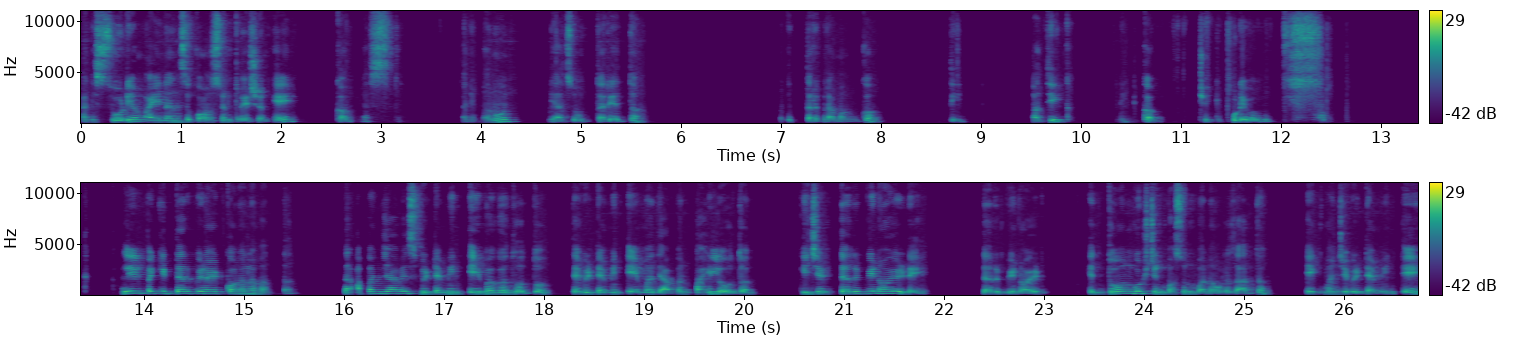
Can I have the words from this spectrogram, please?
आणि सोडियम आयनांचं कॉन्सन्ट्रेशन हे कमी असतं. आणि म्हणून याचं उत्तर येतं उत्तर क्रमांक तीन. अधिक आणि कमी. ठीक आहे पुढे बघू. खालीलपैकी टर्पिनाइट कोणाला म्हणतात? तर आपण ज्यावेळेस व्हिटॅमिन ए बघत होतो त्या व्हिटॅमिन ए मध्ये आपण पाहिलं होतं की जे टर्पिनॉइड आहे टर्पिनॉइड हे दोन गोष्टींपासून बनवलं जातं. एक म्हणजे व्हिटॅमिन ए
